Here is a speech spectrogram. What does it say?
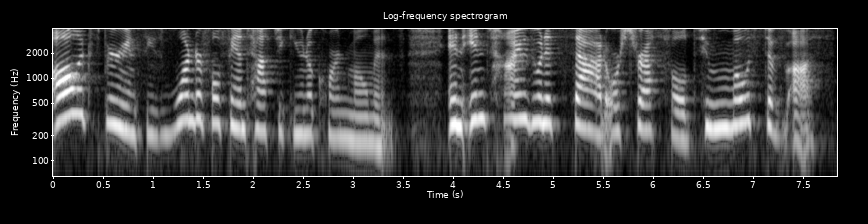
all experienced these wonderful, fantastic unicorn moments. And in times when it's sad or stressful to most of us,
